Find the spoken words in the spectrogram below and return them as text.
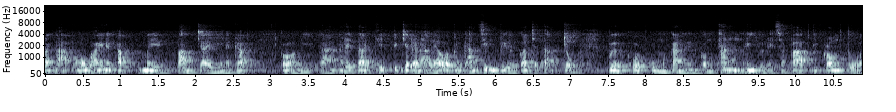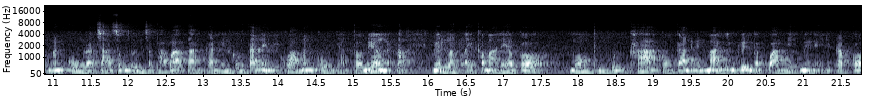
ระงับเอาไว้นะครับ ไม่ตามใจนะครับ ก็มีการอะไรถ้าคิดพิจารณาแล้วว่าเป็นการสิ้นเปลืองก็จะตัดจบ เพื่อควบคุมการเงินของท่านให้อยู่ในสภาพที่คล่องตัวมั่นคงรักษาสมดุลสภาวะต่างการเงินของท่านให้มีความมั่นคงอย่างต่อเนื่องนะครับ เงินหลั่งไหลเข้ามาแล้วก็ มองถึงคุณค่าของการเงินมากยิ่งขึ้นกับความเหน็ดเหนื่อยนะครับ ก็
